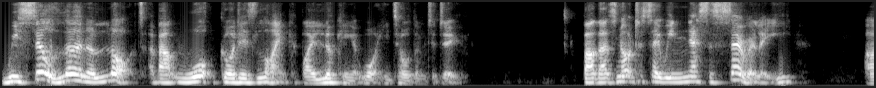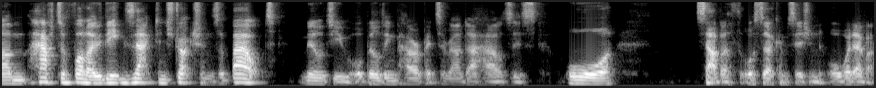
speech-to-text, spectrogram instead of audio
We still learn a lot about what God is like by looking at what he told them to do. But that's not to say we necessarily um, have to follow the exact instructions about mildew or building parapets around our houses or Sabbath or circumcision or whatever.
